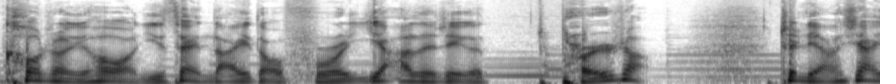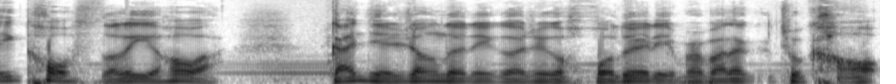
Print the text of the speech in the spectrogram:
扣上以后啊，你再拿一道符压在这个盆上。这两下一扣死了以后啊，赶紧扔到这个这个火堆里边，把它就烤。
